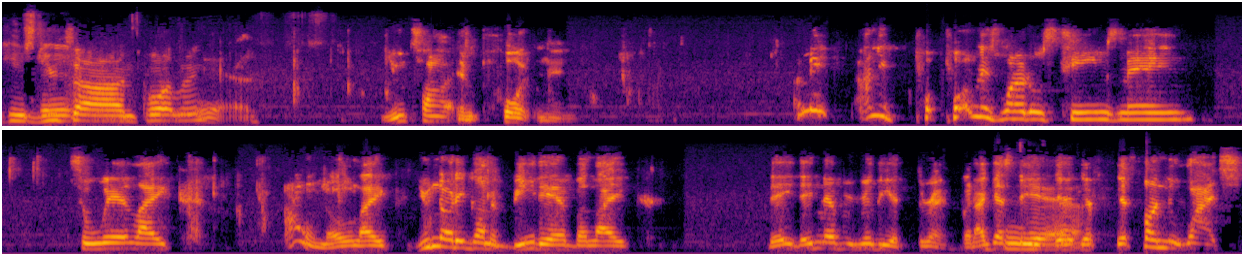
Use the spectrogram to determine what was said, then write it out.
Houston. Utah and Portland. Yeah. Utah and Portland. I mean, I mean, P- Portland's one of those teams, man, to where like, I don't know, like you know they're gonna be there, but like, they they never really a threat. But I guess they Yeah. they're, they're, they're fun to watch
